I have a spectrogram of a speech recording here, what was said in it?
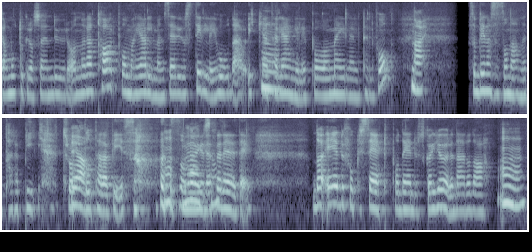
ja, motocross og enduro, og når jeg tar på meg hjelmen, så er det jo stille i hodet og ikke er Mm. tilgjengelig på mail eller telefon. nei. Så blir nesten sånn en terapi. Ja. Throttle-terapi, så, Mm, som mange ikke refererer til. Da er du fokusert på det du skal gjøre der og da. Mm,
